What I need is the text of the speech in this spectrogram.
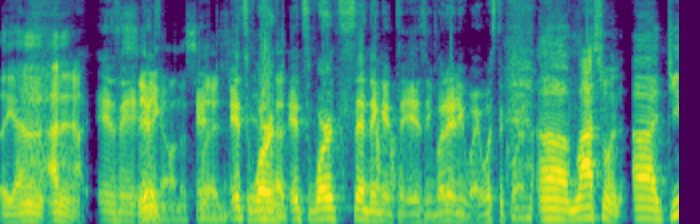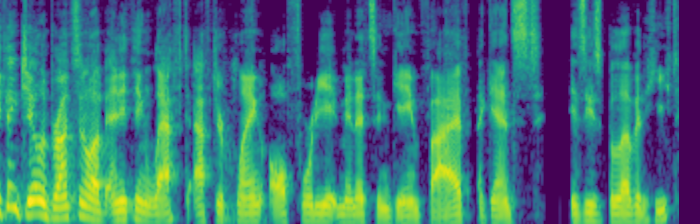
Like I don't, I don't know. Is it Sitting it's, on a it- sled. it's Yeah. worth That- it's worth sending it to Izzy. But anyway, what's the question? Um, last one. Uh, do you think Jalen Brunson will have anything left after playing all 48 minutes in Game Five against Izzy's beloved Heat?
